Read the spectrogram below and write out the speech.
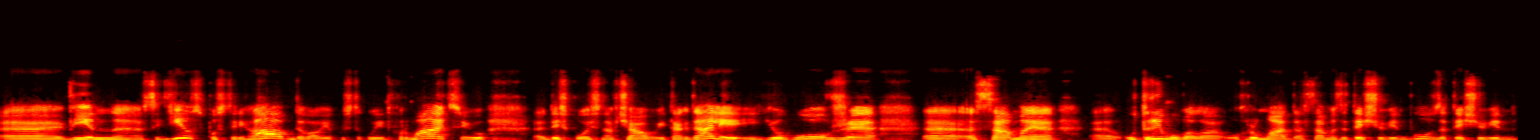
Е, Він е, сидів, спостерігав, давав якусь таку інформацію, е, десь когось навчав і так далі. І Його вже саме утримувала громада саме за те, що він був, за те, що він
